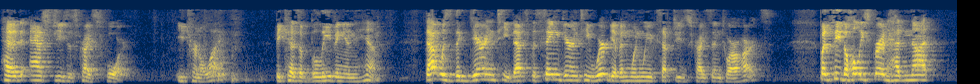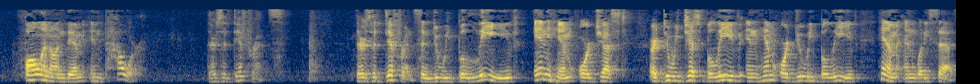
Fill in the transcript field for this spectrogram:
had asked Jesus Christ for eternal life because of believing in Him. That was the guarantee. That's the same guarantee we're given when we accept Jesus Christ into our hearts. But see, the Holy Spirit had not fallen on them in power. There's a difference. There's a difference. And do we believe in Him or just, or do we just believe in Him or do we believe Him and what He says?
